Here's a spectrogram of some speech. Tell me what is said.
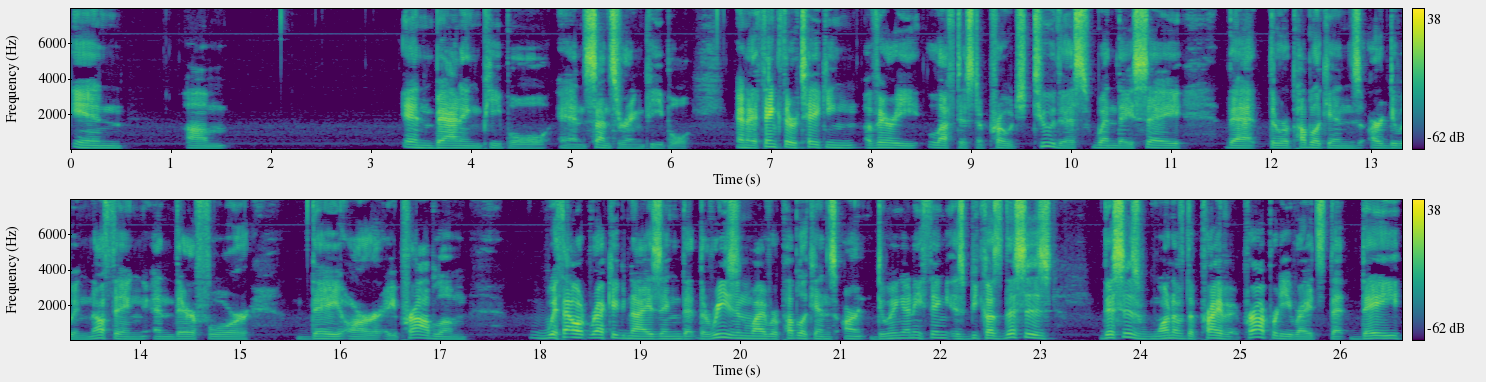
in um in banning people and censoring people. And i think they're taking a very leftist approach to this when they say that the republicans are doing nothing and therefore they are a problem without recognizing that the reason why Republicans aren't doing anything is because this is this is one of the private property rights that they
